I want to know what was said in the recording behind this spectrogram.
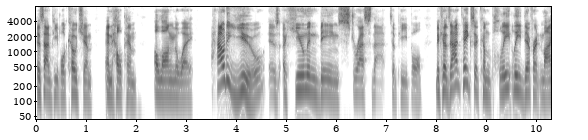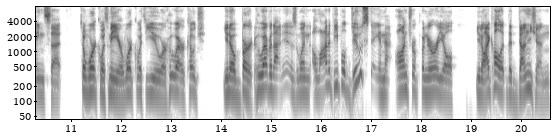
has had people coach him and help him along the way. How do you, as a human being, stress that to people? Because that takes a completely different mindset to work with me or work with you or whoever, coach, you know, Burt, whoever that is, when a lot of people do stay in that entrepreneurial, you know, I call it the dungeon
